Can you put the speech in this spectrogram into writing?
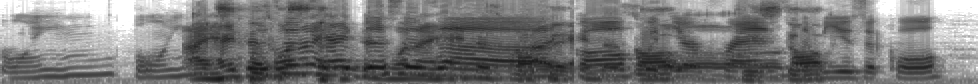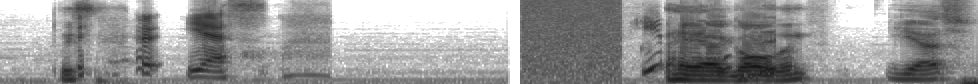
Boing, boing. I hate This this one. I is, hate this this is one. I hate this one. I uh, hate golf this one. with your Stop. friends, the musical. Please. Yes. Hey, uh, Golden. Yes.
